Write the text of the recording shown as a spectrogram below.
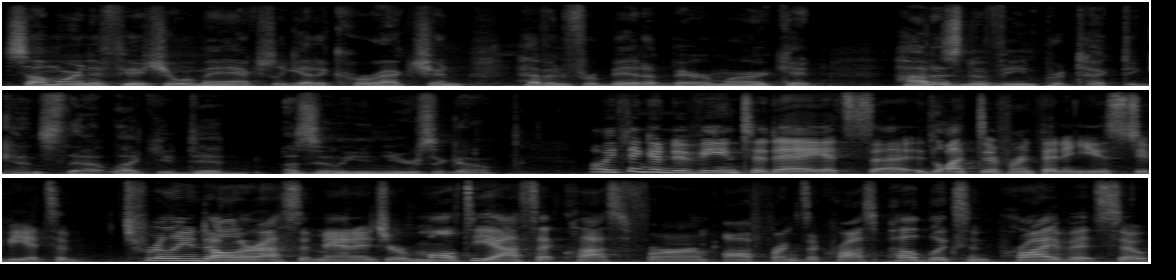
Somewhere in the future we may actually get a correction. Heaven forbid a bear market. How does Nuveen protect against that like you did a zillion years ago? Well, we think of Nuveen today, it's uh, a, a lot different than it used to be. It's a trillion dollar asset manager, multi asset class firm, offerings across publics and private. So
